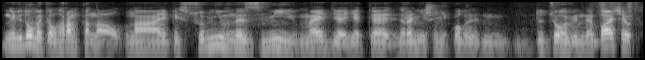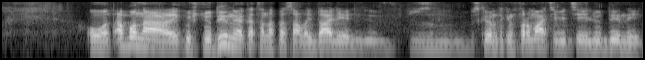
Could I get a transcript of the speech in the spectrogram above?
невідомий телеграм-канал, на якесь сумнівне ЗМІ, медіа, яке раніше ніколи до цього він не бачив. От, або на якусь людину, яка це написала, і далі, скажімо так, інформації від цієї людини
